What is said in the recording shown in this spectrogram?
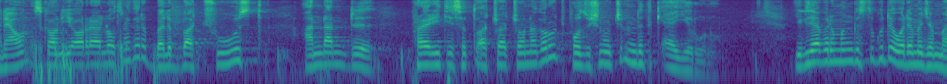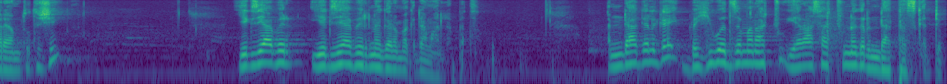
እኔ አሁን እስካሁን እያወራ ያለሁት ነገር በልባችሁ ውስጥ አንዳንድ priority የሰጧቸዋቸውን ነገሮች position ኦችን እንድትቀያየሩ ነው። የእግዚአብሔር መንግስት ጉዳይ ወደ መጀመሪያ አምጡት። እሺ፣ የእግዚአብሔር ነገር መቅደም አለበት። እንደ አገልጋይ በህይወት ዘመናችሁ የራሳችሁን ነገር እንዳታስቀድሙ።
